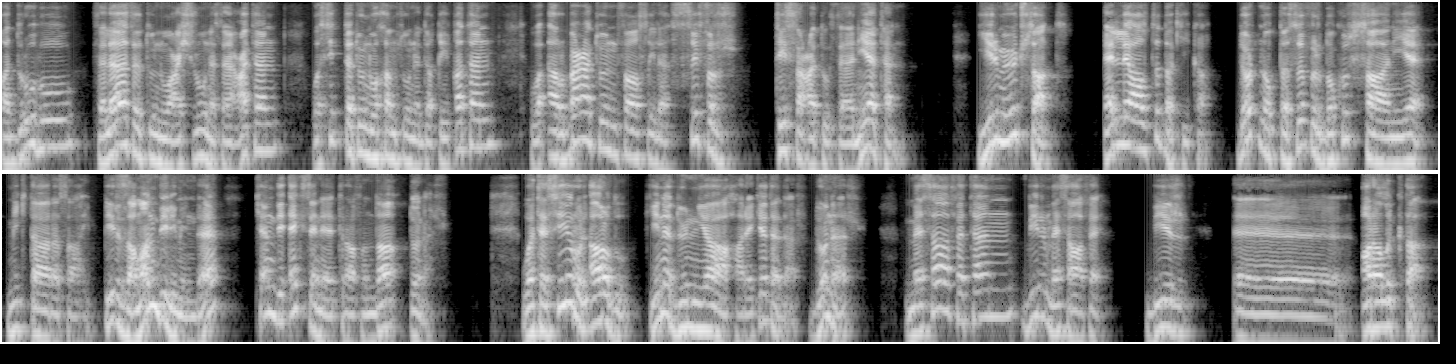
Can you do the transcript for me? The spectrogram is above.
kadruhu 23 saaten ve 56 dakikaten ve 4,09 saniyeten 23 saat 56 dakika 4.09 saniye miktara sahip bir zaman diliminde kendi ekseni etrafında döner. Ve tesirul ardu yine dünya hareket eder, döner. Mesafeten bir mesafe, bir eee, aralıkta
